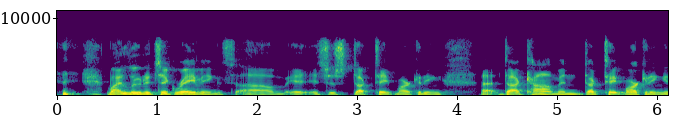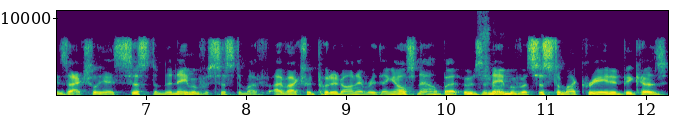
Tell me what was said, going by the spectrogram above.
my lunatic ravings um, it, it's just ducttapemarketing.com uh, and duct tape marketing is actually a system the name of a system I've, I've actually put it on everything else now but it was sure. the name of a system i created because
